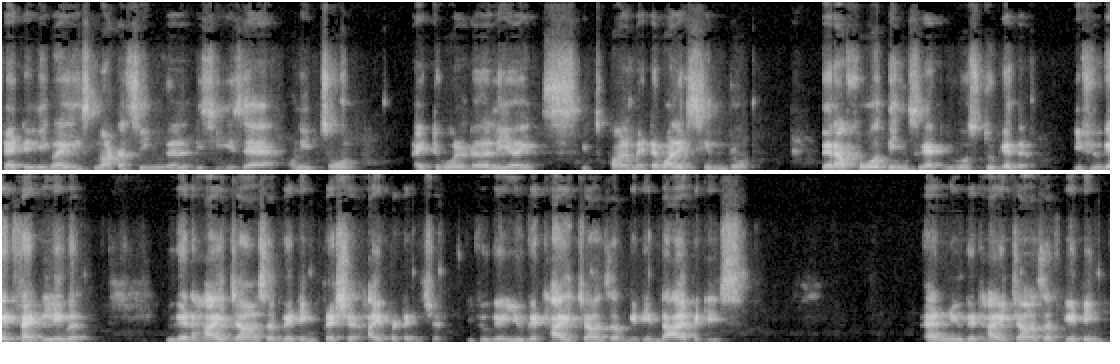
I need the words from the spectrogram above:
fatty liver is not a single disease uh, on its own. I told earlier, it's, it's called metabolic syndrome. There are four things that goes together. If you get fatty liver, you get high chance of getting pressure, hypertension. If you get, you get high chance of getting diabetes. And you get high chance of getting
